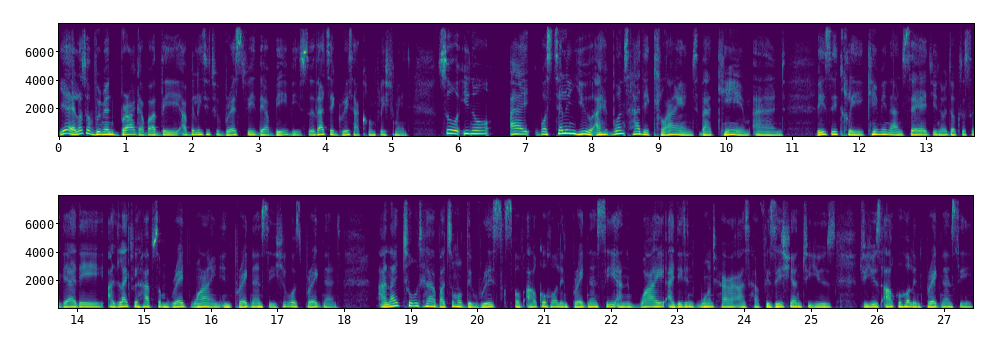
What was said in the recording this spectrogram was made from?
Yeah, a lot of women brag about the ability to breastfeed their babies. So that's a great accomplishment. So, you know, I was telling you, I once had a client that came and basically came in and said, you know, Dr. Sagadi, I'd like to have some red wine in pregnancy. She was pregnant. And I told her about some of the risks of alcohol in pregnancy and why I didn't want her as her physician to use to use alcohol in pregnancy.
